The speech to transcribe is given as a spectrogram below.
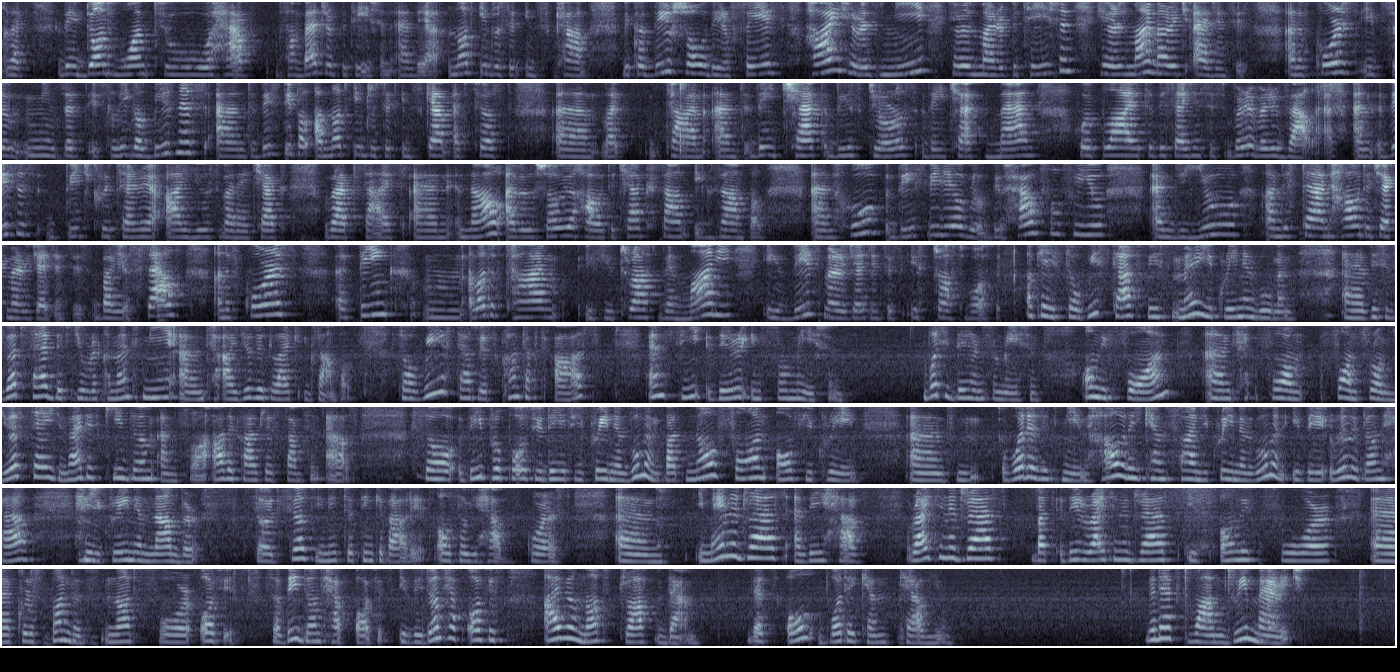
like they don't want to have some bad reputation and they are not interested in scam. Because they show their face hi here is me here is my reputation here is my marriage agencies. And of course it uh, means that it's legal business and these people are not interested in scam at first um, like time and they check these girls they check men who apply to these agencies very very well and this is which criteria I use when I check websites. And now I will show you how to check some example. And hope this video will be helpful for you and you understand how to check marriage agencies by yourself. And of course I think um, a lot of time if you trust the money, if this marriage agency is trustworthy. Okay, so we start with Marry Ukrainian Woman. Uh, this is website that you recommend me and I use it like example. So we start with contact us and see their information. What is their information? Only phone and from phone from USA, United Kingdom and from other countries something else. So they propose you date Ukrainian woman, but no phone of Ukraine. And mm, what does it mean? How they can find Ukrainian woman if they really don't have a Ukrainian number? So at first you need to think about it. Also you have, of course, um, email address and they have writing address, but the writing address is only for uh, correspondence, not for office. So they don't have office. If they don't have office, I will not draft them. That's all what I can tell you. The next one, dream marriage.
